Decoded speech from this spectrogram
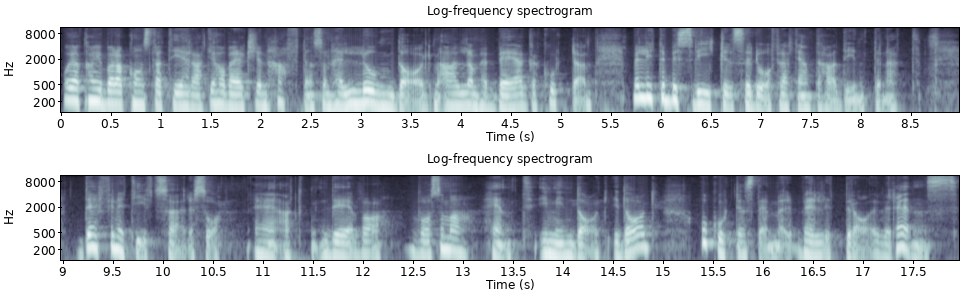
Och jag kan ju bara konstatera att jag har verkligen haft en sån här lugn dag med alla de här bägarkorten. Med lite besvikelse då för att jag inte hade internet. Definitivt så är det så. Eh, att det var vad som har hänt i min dag idag. Och korten stämmer väldigt bra överens.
